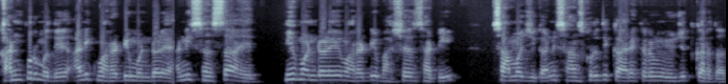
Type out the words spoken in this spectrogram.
कानपूरमध्ये अनेक मराठी मंडळे आणि संस्था आहेत ही मंडळे मराठी भाषांसाठी सामाजिक आणि सांस्कृतिक कार्यक्रम आयोजित करतात.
